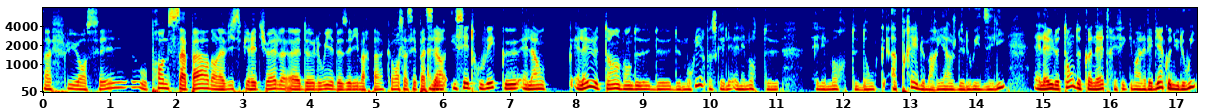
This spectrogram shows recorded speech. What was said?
influencer ou prendre sa part dans la vie spirituelle euh, de Louis et de Zélie Martin? Comment ça s'est passé? Alors, il s'est trouvé qu'elle a, elle a eu le temps avant de, de, mourir, parce qu'elle elle est morte elle est morte donc après le mariage de Louis et Zélie. Elle a eu le temps de connaître, effectivement, elle avait bien connu Louis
